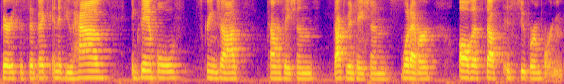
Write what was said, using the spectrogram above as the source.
very specific. And if you have examples, screenshots, conversations, documentation, whatever, all that stuff is super important.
